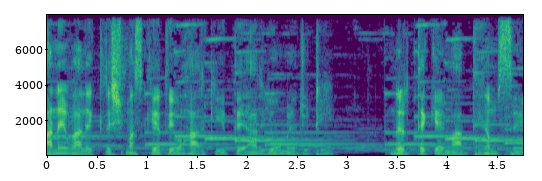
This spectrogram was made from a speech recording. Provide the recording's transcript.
आने वाले क्रिसमस के त्यौहार की तैयारियों में जुटी। नृत्य के माध्यम से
